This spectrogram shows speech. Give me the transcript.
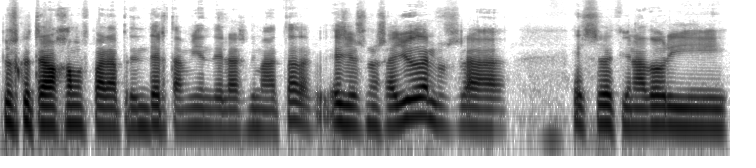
los que trabajamos para aprender también de las limatadas. Ellos nos ayudan, los, el seleccionador y,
